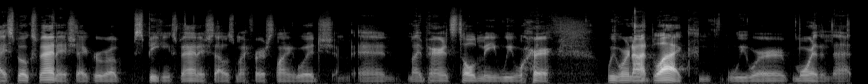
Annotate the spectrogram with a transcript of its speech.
I spoke Spanish. I grew up speaking Spanish. That was my first language, and my parents told me we were we were not black. We were more than that.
